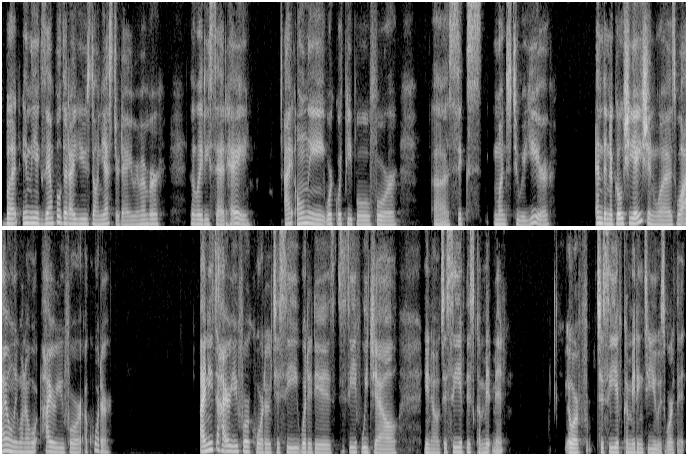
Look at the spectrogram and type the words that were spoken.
But in the example that I used on yesterday, remember the lady said, Hey, I only work with people for uh, six months to a year. And the negotiation was, well, I only want to hire you for a quarter. I need to hire you for a quarter to see what it is, to see if we gel, you know, to see if this commitment or f- to see if committing to you is worth it.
